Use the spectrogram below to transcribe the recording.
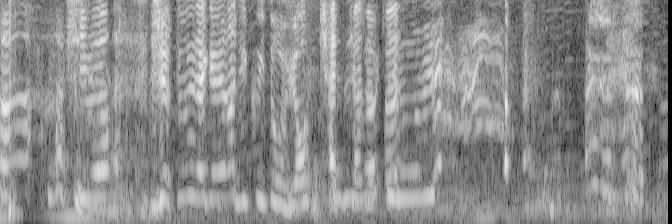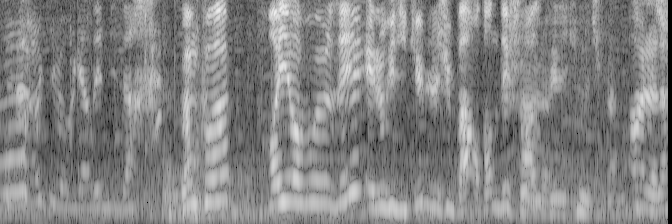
Ah, Je suis mort. J'ai retourné la caméra, du coup ils t'ont vu en 4K de face. vu. des gens qui vont regarder bizarre. Comme quoi, croyez en vous oser et le ridicule ne tue pas, entendre des Ah, choses. le ridicule ne tue pas. Oh là là.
